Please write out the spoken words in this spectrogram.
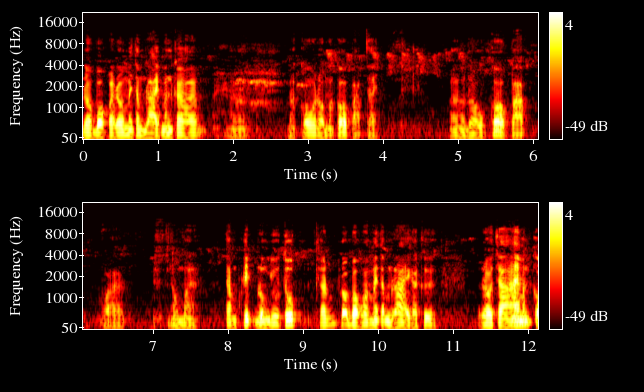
เราบอกว่าเราไม่ทำลายมันก็มาโกเรามาก็ปรับได้เราก็ปรับว่าเอามาทำคลิปลง YouTube เราบอกว่าไม่ทำลายก็คือ เราจะให้มันเก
